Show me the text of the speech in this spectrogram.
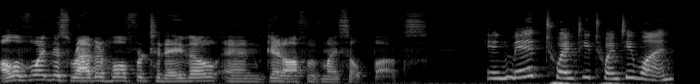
I'll avoid this rabbit hole for today, though, and get off of my soapbox. In mid 2021,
